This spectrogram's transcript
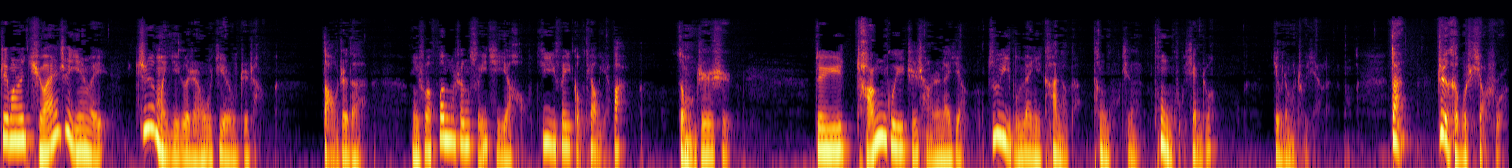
这帮人全是因为这么一个人物介入职场导致的。你说风生水起也好，鸡飞狗跳也罢，总之是对于常规职场人来讲最不愿意看到的痛苦境、痛苦现状，就这么出现了。但这可不是小说，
